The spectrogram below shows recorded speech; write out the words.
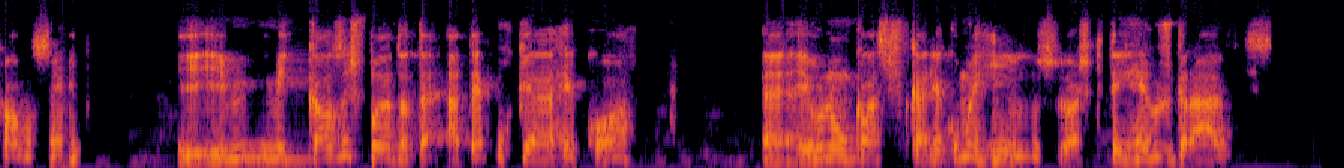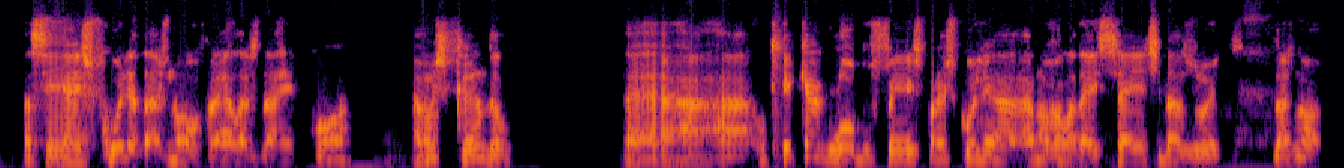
falam sempre. E, e, me causa espanto, até, até porque a Record, é, eu não classificaria como errinhos. Eu acho que tem erros graves. Assim, a escolha das novelas da Record é um escândalo. É, a, a, o que, que a Globo fez para escolher a, novela das sete, das oito, das nove?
